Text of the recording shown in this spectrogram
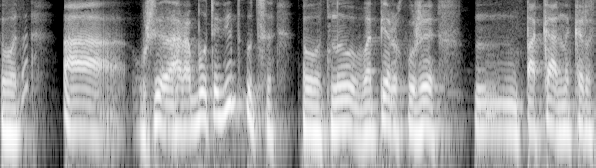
Вот. а уже а работы ведутся. Вот. Ну, во-первых, уже пока на, кор-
